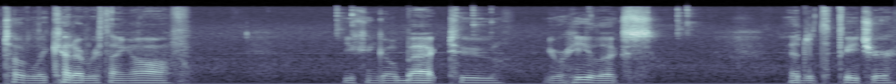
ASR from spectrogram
totally cut everything off. You can go back to your helix, edit the feature,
